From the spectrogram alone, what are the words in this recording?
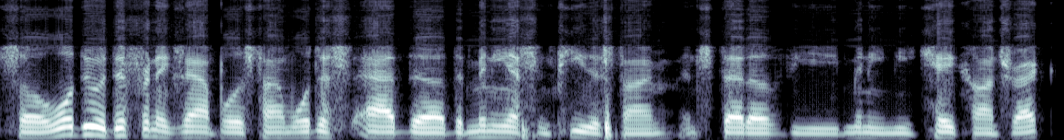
So we'll do a different example this time. We'll just add the, the mini S&P this time instead of the mini Nikkei contract.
